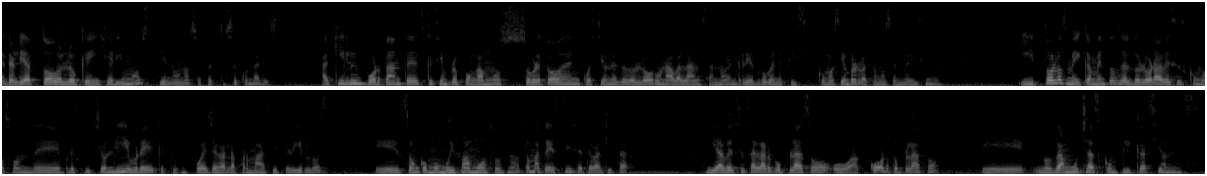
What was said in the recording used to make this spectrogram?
En realidad todo lo que ingerimos tiene unos efectos secundarios. Aquí lo importante es que siempre pongamos, sobre todo en cuestiones de dolor, una balanza, ¿no? El riesgo-beneficio, como siempre lo hacemos en medicina. Y todos los medicamentos del dolor, a veces como son de prescripción libre, que tú puedes llegar a la farmacia y pedirlos, eh, son como muy famosos, ¿no? Tómate esto y se te va a quitar. Y a veces a largo plazo o a corto plazo eh, nos da muchas complicaciones.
